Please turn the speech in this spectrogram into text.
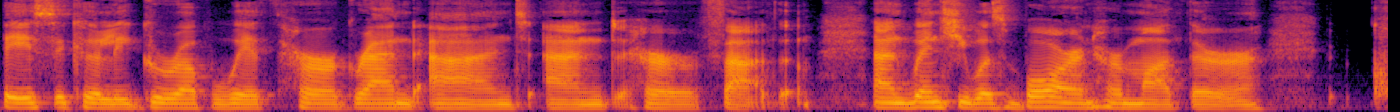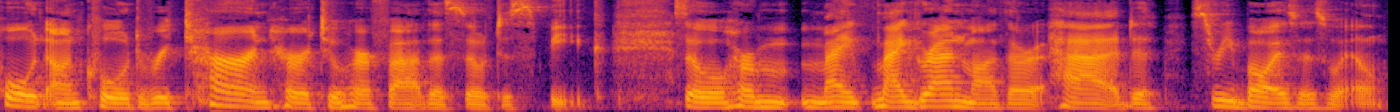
basically grew up with her grand aunt and her father. And when she was born, her mother quote unquote returned her to her father, so to speak. So her my my grandmother had three boys as well,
